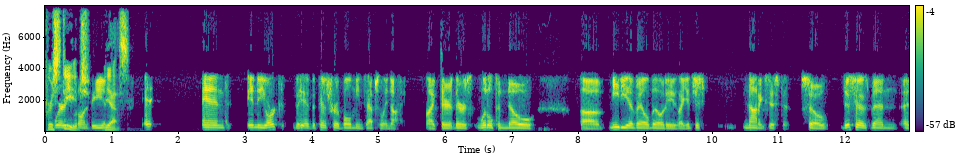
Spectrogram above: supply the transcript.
prestige. Where you want to be. And, yes. And, and in New York, the the Pinstripe Bowl means absolutely nothing. Like there there's little to no uh, media availability. Like it's just non-existent. So this has been a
